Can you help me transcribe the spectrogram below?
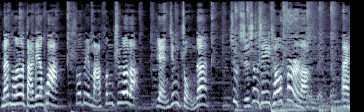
男朋友打电话说被马蜂蛰了。眼睛肿的就只剩下一条缝了，哎，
